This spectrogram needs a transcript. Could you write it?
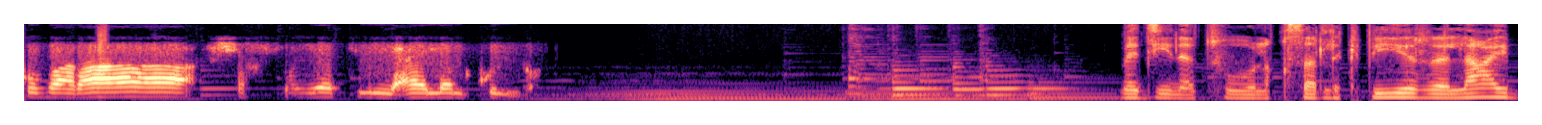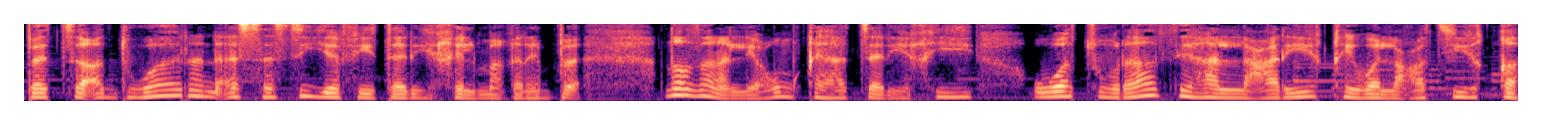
كبراء شخصيات من العالم كله. مدينة القصر الكبير لعبت أدوارا أساسية في تاريخ المغرب نظرا لعمقها التاريخي وتراثها العريق والعتيق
